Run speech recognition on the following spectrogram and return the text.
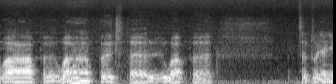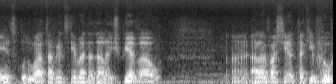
Łapy, łapy, cztery łapy. Centunia nie jest kudłata, więc nie będę dalej śpiewał. E, ale właśnie taki był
